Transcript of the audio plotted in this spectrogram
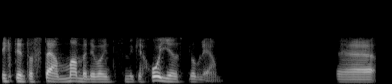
fick det inte att stämma men det var inte så mycket hojens problem. Eh,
